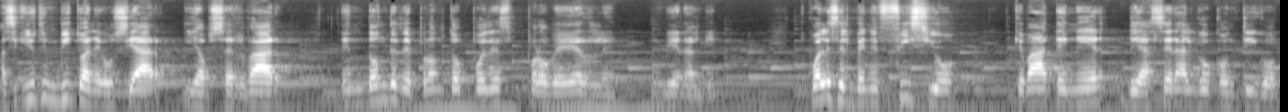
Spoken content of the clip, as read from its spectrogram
Así que yo te invito a negociar y a observar en dónde de pronto puedes proveerle un bien a alguien. ¿Cuál es el beneficio que va a tener de hacer algo contigo?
